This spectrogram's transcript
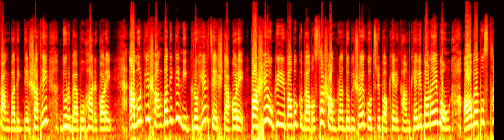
সাংবাদিকদের সাথে দুর্ব্যবহার করে। এমনকি সাংবাদিককে নিগ্রহের চেষ্টা করে। পাশে অগ্নিনির্বাপক ব্যবস্থা সংক্রান্ত বিষয়ে কর্তৃপক্ষের খামখেয়ালিপনা এবং অব্যবস্থা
